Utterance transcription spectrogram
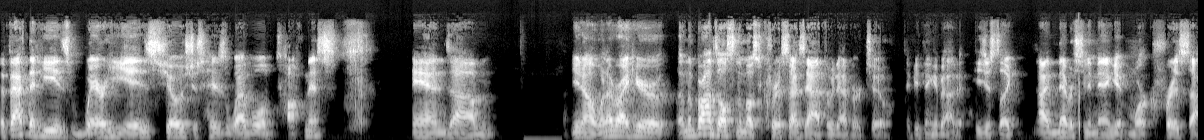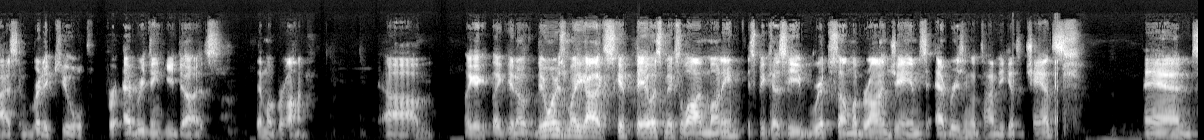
the fact that he is where he is shows just his level of toughness. And, um, you know, whenever I hear, and LeBron's also the most criticized athlete ever, too, if you think about it. He's just like, I've never seen a man get more criticized and ridiculed for everything he does than LeBron. Um, like, like you know, the only reason why you got like Skip Bayless makes a lot of money is because he rips on LeBron James every single time he gets a chance. And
